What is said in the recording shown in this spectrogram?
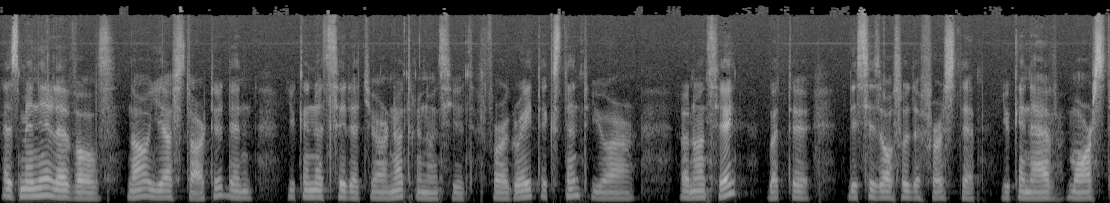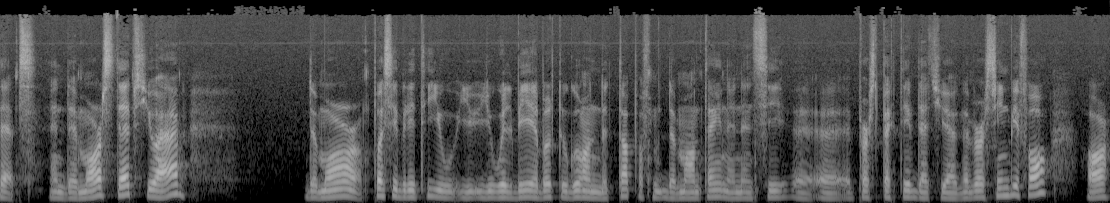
has many levels. Now you have started, and you cannot say that you are not renunciate. For a great extent, you are renunciate, but uh, this is also the first step. You can have more steps, and the more steps you have, the more possibility you, you, you, will be able to go on the top of the mountain and then see a, a, perspective that you have never seen before, or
